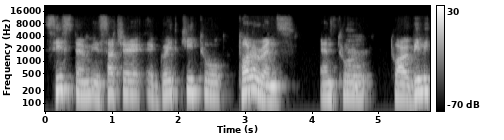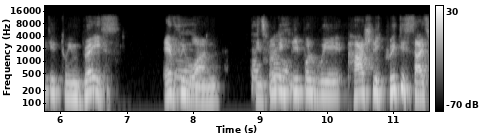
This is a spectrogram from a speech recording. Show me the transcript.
system is such a, a great key to tolerance and to yeah. To our ability to embrace everyone, including right. people we harshly criticize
